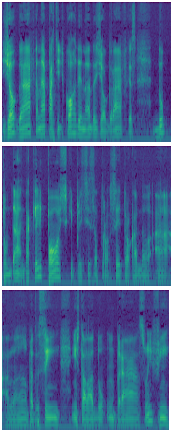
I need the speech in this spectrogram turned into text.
geográfica, né, a partir de coordenadas geográficas do, da, daquele poste que precisa tro ser trocado a, a lâmpada, ser instalado um braço, enfim.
